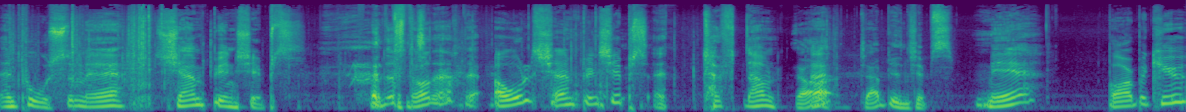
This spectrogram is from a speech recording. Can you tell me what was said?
en pose med championships. Og det står der. Det er Old Championships. Et tøft navn. Ja, Eh, championships. Med barbecue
